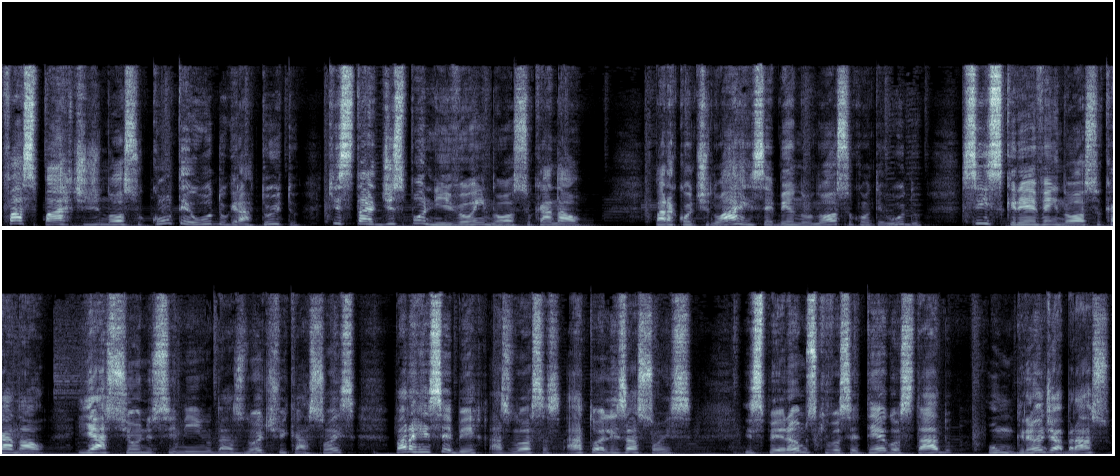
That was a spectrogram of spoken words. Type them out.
faz parte de nosso conteúdo gratuito que está disponível em nosso canal. Para continuar recebendo o nosso conteúdo, se inscreva em nosso canal e acione o sininho das notificações para receber as nossas atualizações. Esperamos que você tenha gostado, um grande abraço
